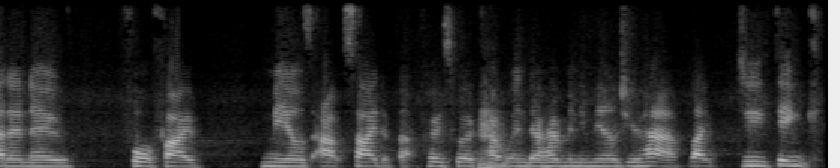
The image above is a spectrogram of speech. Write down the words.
I don't know, four or five meals outside of that post workout Mm. window, how many meals you have. Like, do you think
